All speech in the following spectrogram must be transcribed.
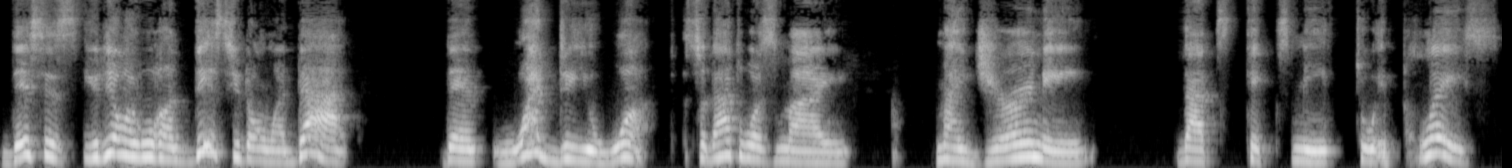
this is, you don't want this, you don't want that. Then what do you want? So that was my my journey that takes me to a place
